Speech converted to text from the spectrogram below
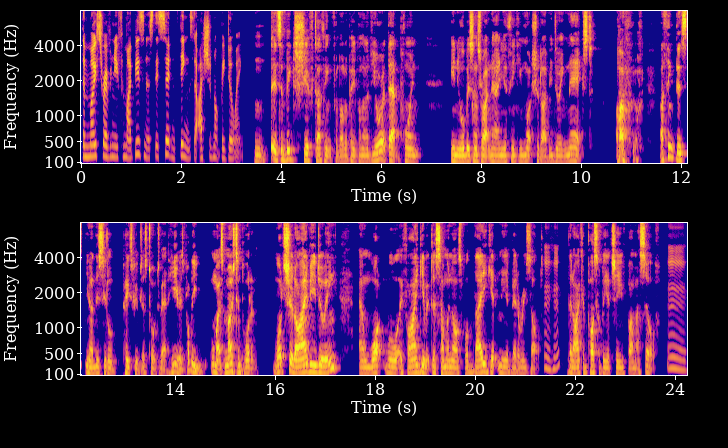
the most revenue for my business, there's certain things that I should not be doing. Mm. It's a big shift, I think, for a lot of people. And if you're at that point in your business right now and you're thinking, what should I be doing next? I, I think this, you know, this little piece we've just talked about here is probably almost most important. What should I be doing? And what will, if I give it to someone else, will they get me a better result mm-hmm. than I could possibly achieve by myself? Mm.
